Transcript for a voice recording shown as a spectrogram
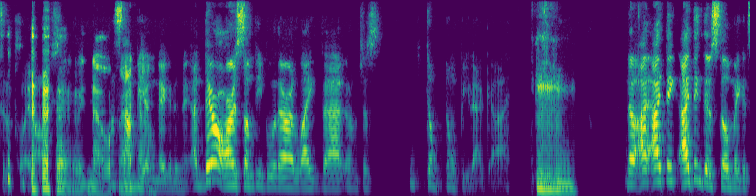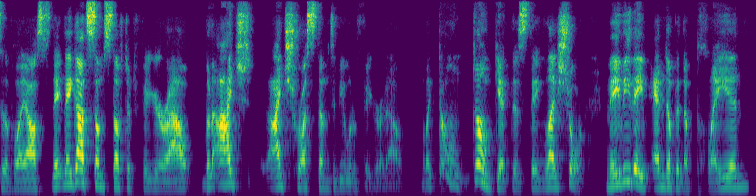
to the playoffs. no, let's not be a negative. Uh, there are some people that are like that. I'm just don't don't be that guy. no, I, I think I think they'll still make it to the playoffs. They they got some stuff to figure out, but I I trust them to be able to figure it out. Like don't don't get this thing. Like sure, maybe they end up in the play-in.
